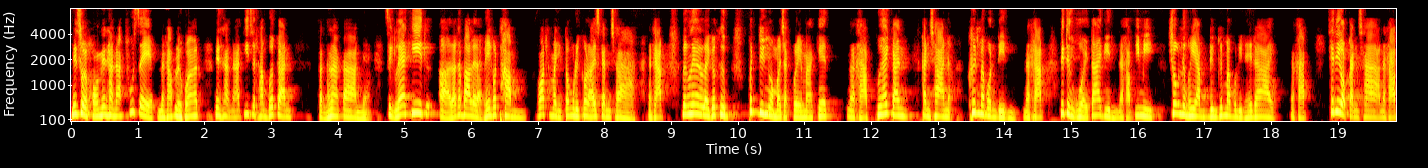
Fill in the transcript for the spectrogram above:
ในส่วนของในฐานะผู้เสพนะครับ หรือว่าในฐานะที่จะทำเพื่อการ สันทนาการเนี่ยสิ่งแรกที่รัฐบาลหลายๆประเทศเขาทำว่าทำไมถึงต้อง legalize กัญชานะครับเรื่องแรกเลยก็คือเพื่อดึงออกมาจาก gray market นะครับเพื่อให้การกัญชาเนี่ยขึ้นมาบนดินนะครับที่ถึงหวยใต้ดินนะครับที่มีช่วงหนึ่งพยายามดึงขึ้นมาบนดินให้ได้นะครับเช่นเดียวกับกัญชานะครับ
